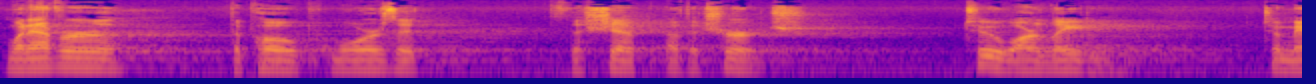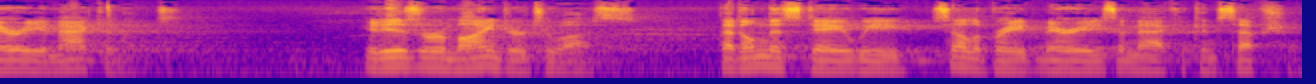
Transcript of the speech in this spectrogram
whenever the Pope moors it, the ship of the church, to Our Lady, to Mary Immaculate, it is a reminder to us that on this day we celebrate Mary's Immaculate Conception,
